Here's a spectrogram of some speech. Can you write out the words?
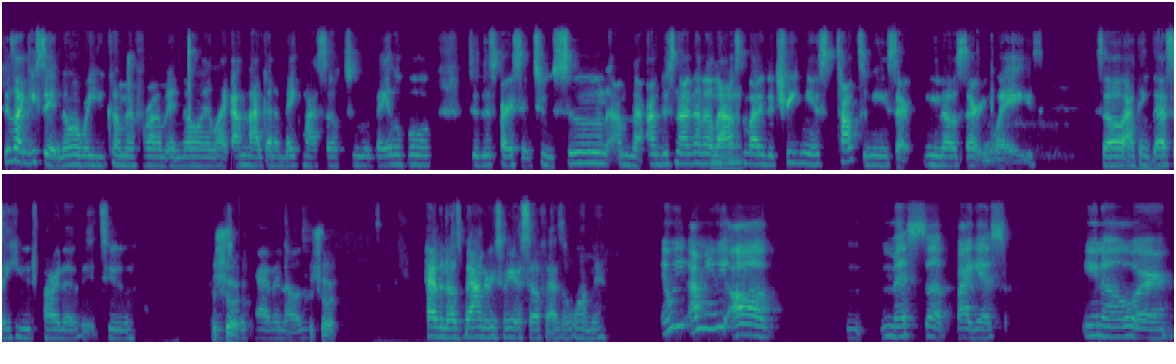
Just like you said, knowing where you're coming from and knowing like I'm not going to make myself too available to this person too soon. I'm not I'm just not going to allow mm-hmm. somebody to treat me and talk to me in certain, you know, certain ways. So I think that's a huge part of it too. For sure. Having those for sure. Having those boundaries for yourself as a woman. And we I mean we all mess up, I guess, you know, or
